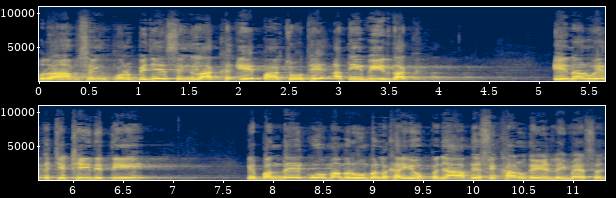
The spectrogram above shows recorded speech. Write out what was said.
ਰਾਮ ਸਿੰਘ ਪੁਨ, ਵਿਜੇ ਸਿੰਘ ਲੱਖ, ਇਹ ਪੰਜ ਚੌਥੇ ਅਤੀ ਵੀਰ ਦਖ ਇਹਨਾਂ ਨੂੰ ਇੱਕ ਚਿੱਠੀ ਦਿੱਤੀ ਕਿ ਬੰਦੇ ਕੋ ਮਮਰੂਮ ਲਿਖਾਈਓ, ਪੰਜਾਬ ਦੇ ਸਿੱਖਾਂ ਨੂੰ ਦੇਣ ਲਈ ਮੈਸੇਜ।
